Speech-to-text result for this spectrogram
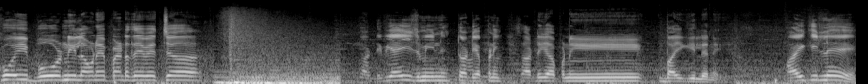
ਕੋਈ ਬੋਰਡ ਨਹੀਂ ਲਾਉਣੇ ਪਿੰਡ ਦੇ ਵਿੱਚ। ਤੁਹਾਡੀ ਵੀ ਆਈ ਜ਼ਮੀਨ ਤੁਹਾਡੀ ਆਪਣੀ? ਸਾਡੀ ਆਪਣੀ 22 ਕਿੱਲੇ ਨੇ ਬਾਈ ਕਿੱਲੇ?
